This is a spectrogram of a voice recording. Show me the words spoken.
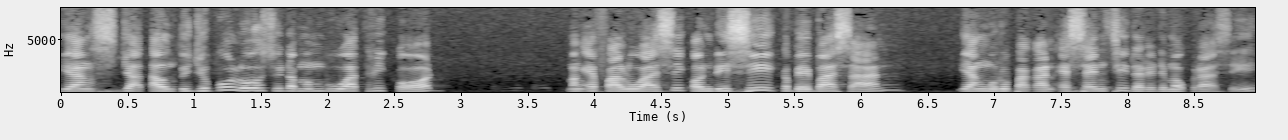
yang sejak tahun 70 sudah membuat record mengevaluasi kondisi kebebasan yang merupakan esensi dari demokrasi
